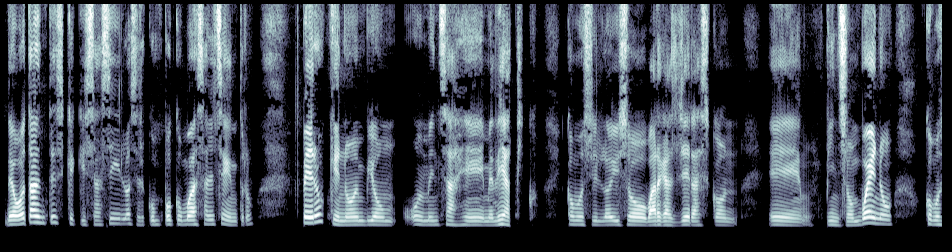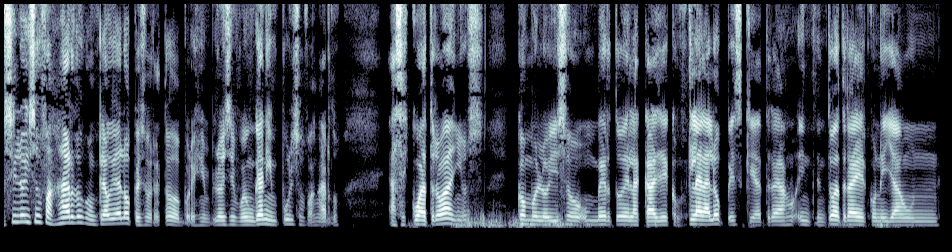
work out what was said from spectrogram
de votantes que quizás sí lo acercó un poco más al centro, pero que no envió un, mensaje mediático, como si lo hizo Vargas Lleras con eh, Pinzón Bueno, como si lo hizo Fajardo con Claudia López, sobre todo, por ejemplo, ese fue un gran impulso Fajardo. Hace cuatro años, como lo hizo Humberto de la Calle con Clara López, que intentó atraer con ella un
